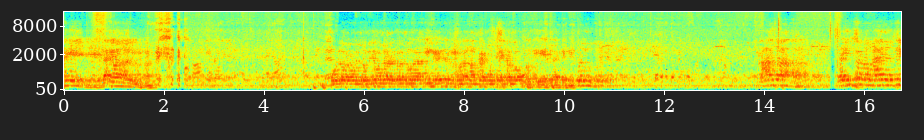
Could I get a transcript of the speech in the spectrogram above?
ఇచ్చిన ధన్యవాదాలు. మూడు తొమ్మిది వందల అడుగుల దూరాన్ని ఏడు నలభై మూడు సెకండ్లో పూర్తి ఇప్పుడు రాష్ట్ర కార్యదర్శి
